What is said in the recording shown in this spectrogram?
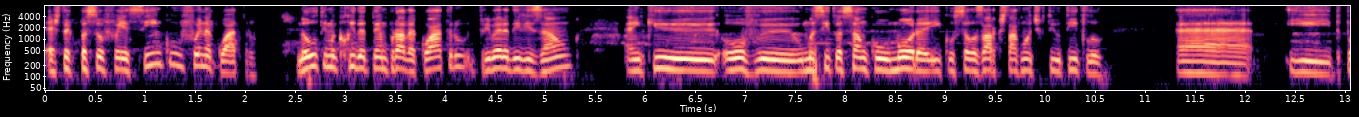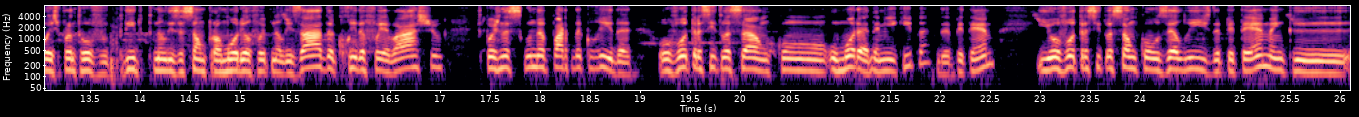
esta que passou foi a 5, foi na 4. Na última corrida de temporada 4, primeira divisão, em que houve uma situação com o Moura e com o Salazar que estavam a discutir o título. Uh, e depois, pronto, houve pedido de penalização para o Moura, ele foi penalizado, a corrida foi abaixo. Depois, na segunda parte da corrida, houve outra situação com o Moura, da minha equipa, da PTM, e houve outra situação com o Zé Luís, da PTM, em que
